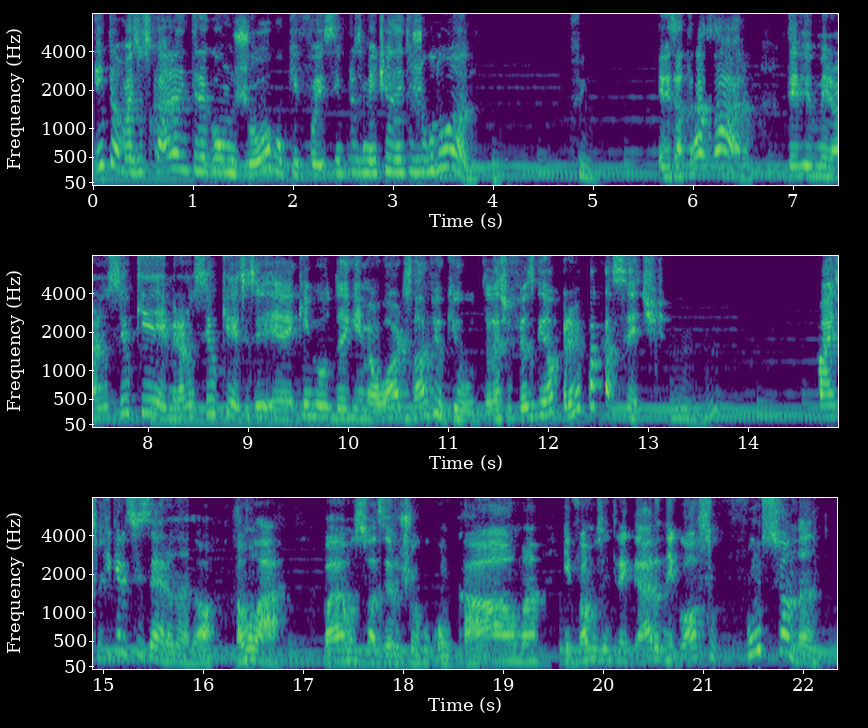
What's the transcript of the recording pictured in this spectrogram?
então, mas os caras entregou um jogo que foi simplesmente eleito o jogo do ano. Sim. Eles atrasaram. Teve o melhor não sei o que, melhor não sei o que. Quem viu o The Game Awards lá viu que o The Last of Us ganhou prêmio pra cacete. Uhum. Mas o que, que eles fizeram, Nando? Ó, vamos lá. Vamos fazer o jogo com calma e vamos entregar o negócio funcionando.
